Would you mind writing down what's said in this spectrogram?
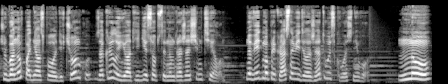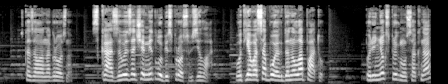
Чурбанов поднял с пола девчонку, закрыл ее от еги собственным дрожащим телом, но ведьма прекрасно видела жертву и сквозь него. «Ну!» — сказала она грозно. «Сказывай, зачем метлу без спросу взяла?» Вот я вас обоих да на лопату!» Паренек спрыгнул с окна,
